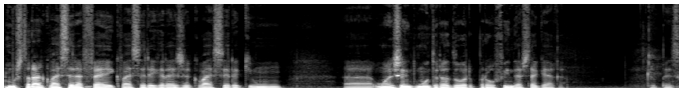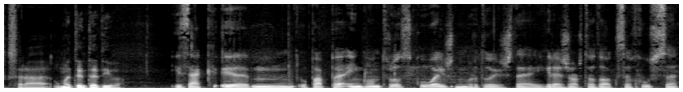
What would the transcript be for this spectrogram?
mostrar que vai ser a fé e que vai ser a Igreja, que vai ser aqui um, uh, um agente moderador para o fim desta guerra. Que eu penso que será uma tentativa. Isaac, um, o Papa encontrou-se com o ex-número 2 da Igreja Ortodoxa Russa,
